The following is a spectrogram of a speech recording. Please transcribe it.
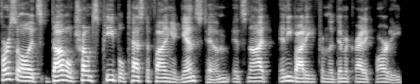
first of all, it's Donald Trump's people testifying against him. It's not anybody from the Democratic Party.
